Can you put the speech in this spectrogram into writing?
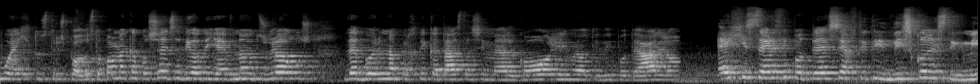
που έχει τους τρεις πόντους. Το πάμε κάπως έτσι, διότι για ευνόητους λόγους δεν μπορεί να παιχτεί κατάσταση με αλκοόλ ή με οτιδήποτε άλλο. Έχεις έρθει ποτέ σε αυτή τη δύσκολη στιγμή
